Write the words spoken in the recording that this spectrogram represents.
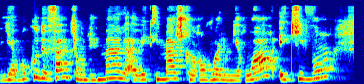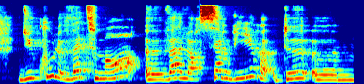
y, a beaucoup de femmes qui ont du mal avec l'image que renvoie le miroir et qui vont, du coup, le vêtement euh, va leur servir de euh,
